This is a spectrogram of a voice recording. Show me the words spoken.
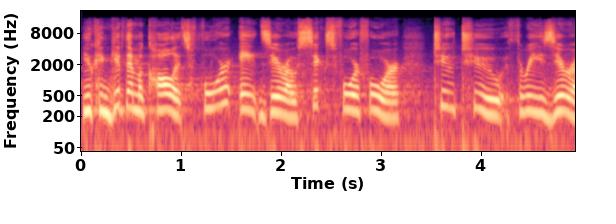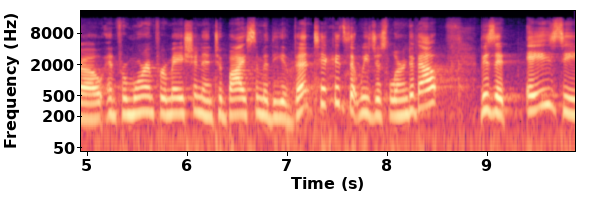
You can give them a call. It's 480 644 2230. And for more information and to buy some of the event tickets that we just learned about, visit azmnh.org.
